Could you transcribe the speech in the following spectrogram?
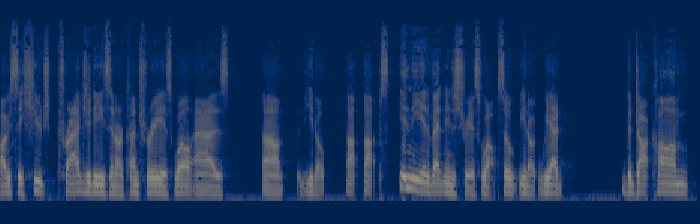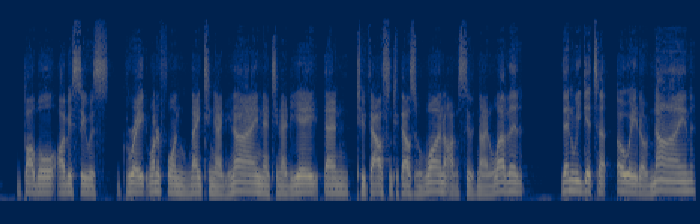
obviously huge tragedies in our country as well as um, you know ups in the event industry as well. So you know we had the dot com bubble obviously was great, wonderful in 1999, 1998, then 2000, 2001, obviously with 9/11. Then we get to 08, 09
